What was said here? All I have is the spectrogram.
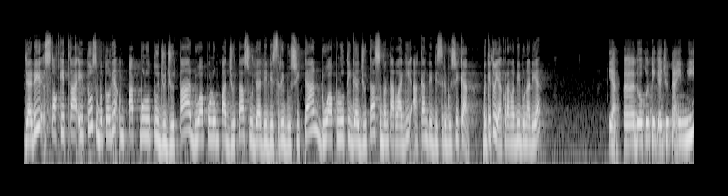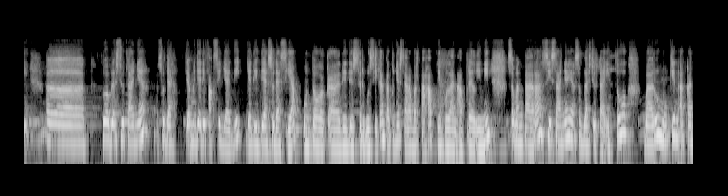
jadi stok kita itu sebetulnya 47 juta, 24 juta sudah didistribusikan, 23 juta sebentar lagi akan didistribusikan. Begitu ya kurang lebih Bu Nadia? Ya, 23 eh, juta ini 12 eh, jutanya sudah menjadi vaksin jadi, jadi dia sudah siap untuk uh, didistribusikan tentunya secara bertahap di bulan April ini. Sementara sisanya yang 11 juta itu baru mungkin akan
